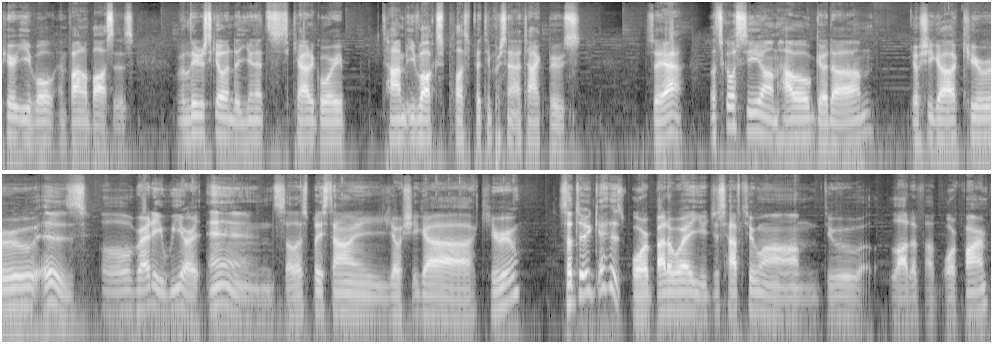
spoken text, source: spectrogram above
Pure Evil, and Final Bosses. With leader skill in the units category, Time Evox plus 15% attack boost. So yeah, let's go see um how good um Yoshaga Kiryu is. Already, we are in. So let's place down Yoshaga Kiryu. So to get his orb, by the way, you just have to um do a lot of uh, orb farm.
